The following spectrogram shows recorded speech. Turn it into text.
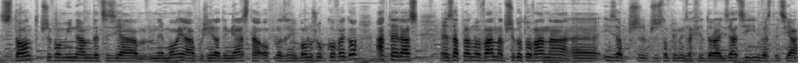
Stąd przypominam decyzja moja, a później Rady Miasta o wprowadzeniu bonu żłobkowego, a teraz zaplanowana, przygotowana e, i za, przy, przystąpimy za chwilę do realizacji inwestycja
